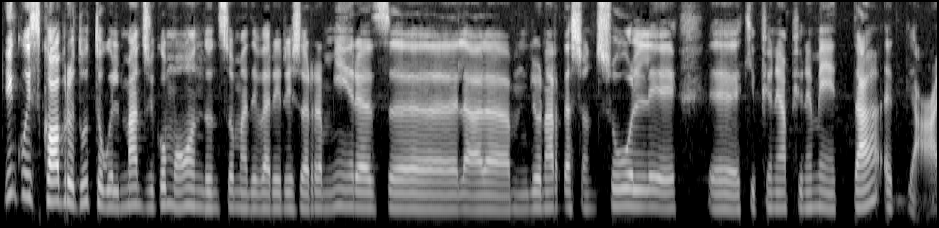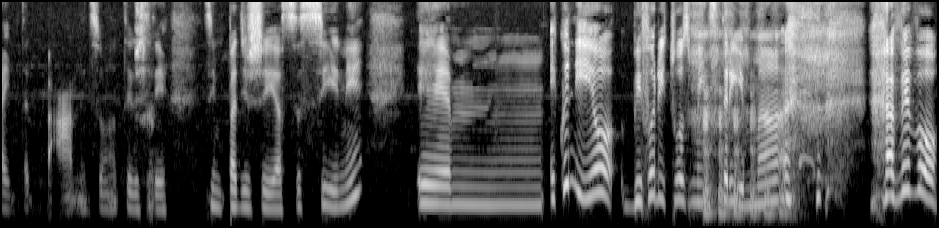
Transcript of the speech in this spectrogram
in cui scopro tutto quel magico mondo, insomma, dei vari Richard Ramirez, eh, la, la Leonarda Cianciolli, eh, chi più ne ha più ne metta, Ed Gein, Ted fan, insomma, tutti questi sì. simpatici assassini. E, ehm, e, quindi io, before it was mainstream, avevo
